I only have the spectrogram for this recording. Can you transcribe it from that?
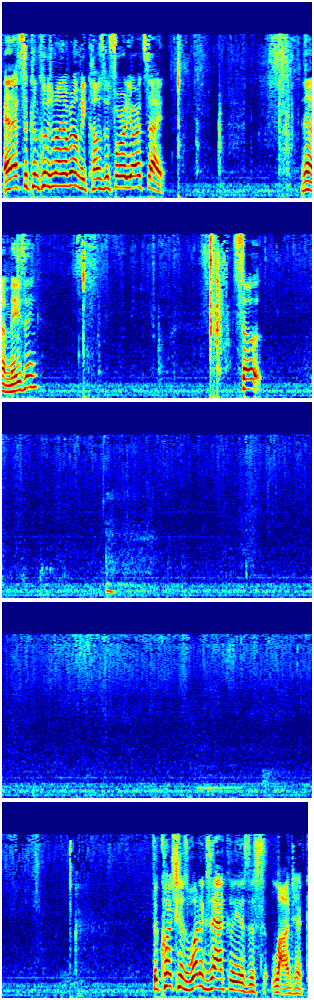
And that's the conclusion of Magen Avram. He comes before a yahrzeit. Isn't that amazing? So, The question is, what exactly is this logic?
